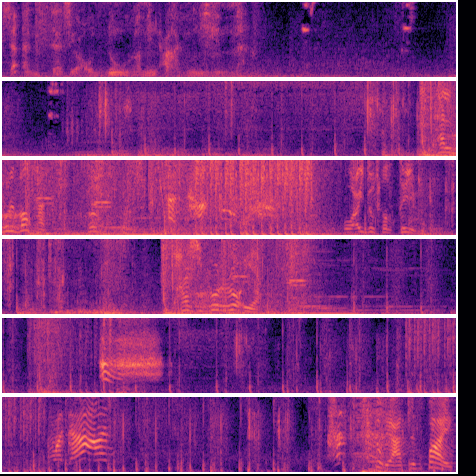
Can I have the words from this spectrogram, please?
سأنتزع النور من أعينهم. سلب البصر. أعيد التلقيم. حجب الرؤية. وداعا زرعت السبايك.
